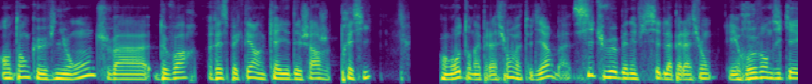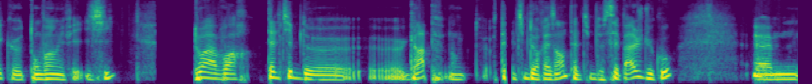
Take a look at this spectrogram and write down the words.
en tant que vigneron, tu vas devoir respecter un cahier des charges précis. En gros, ton appellation va te dire, bah, si tu veux bénéficier de l'appellation et revendiquer que ton vin est fait ici, tu dois avoir tel type de euh, grappe, donc tel type de raisin, tel type de cépage du coup. Euh,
